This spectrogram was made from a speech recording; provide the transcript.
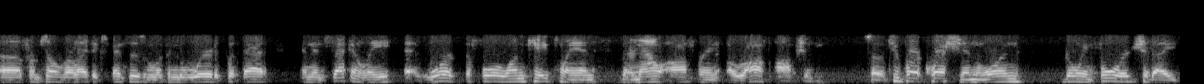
uh, from some of our life expenses and looking to where to put that. And then secondly, at work, the 401k plan, they're now offering a Roth option. So two part question. One, going forward, should I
